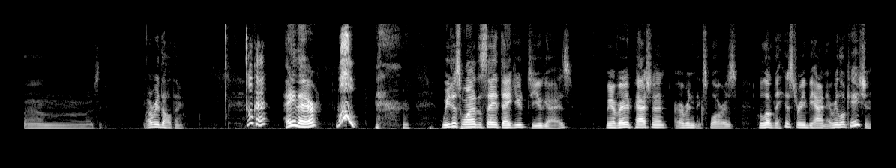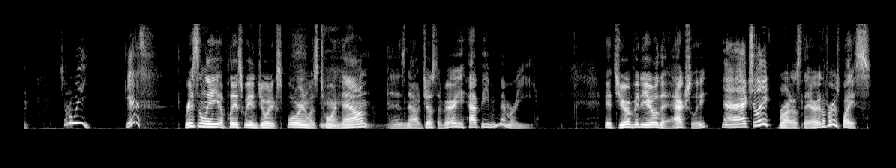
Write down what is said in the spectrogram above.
Um, let's see. I'll read the whole thing. Okay. Hey there! Whoa! We just wanted to say thank you to you guys. We are very passionate urban explorers who love the history behind every location. So do we. Yes. Recently, a place we enjoyed exploring was torn down and is now just a very happy memory. It's your video that actually Actually, brought us there in the first place.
